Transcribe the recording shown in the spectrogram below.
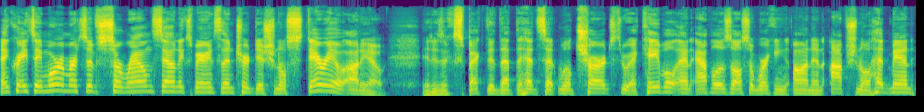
and creates a more immersive surround sound experience than traditional stereo audio. It is expected that the headset will charge through a cable, and Apple is also working on an optional headband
